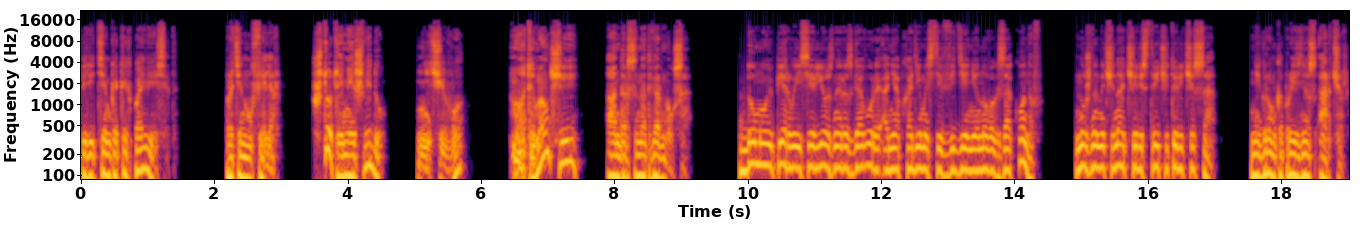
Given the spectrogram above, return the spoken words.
Перед тем, как их повесят, — протянул Феллер. Что ты имеешь в виду? Ничего. Вот и молчи. Андерсон отвернулся. Думаю, первые серьезные разговоры о необходимости введения новых законов нужно начинать через три-четыре часа, — негромко произнес Арчер.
